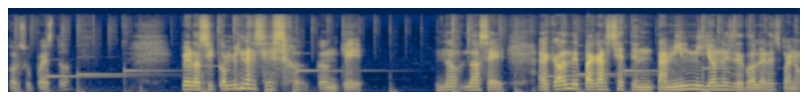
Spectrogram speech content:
por supuesto. Pero si combinas eso con que, no, no sé, acaban de pagar 70 mil millones de dólares, bueno,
